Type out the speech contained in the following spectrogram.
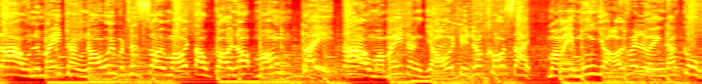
tao nên mấy thằng nói và thích soi mói tao coi nó móng tay tao mà mấy thằng giỏi thì rất khó xài. Mà mày muốn giỏi phải luyện đã cung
